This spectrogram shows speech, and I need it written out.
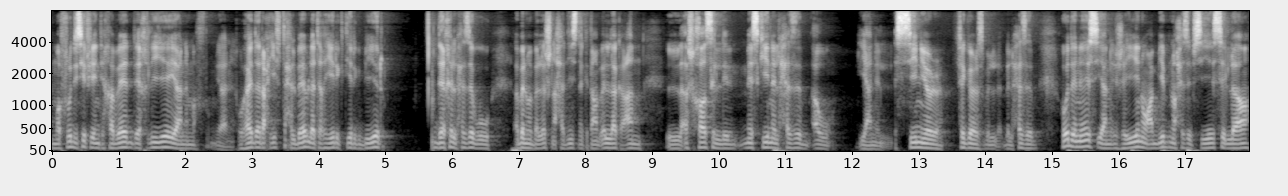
ومفروض يصير في انتخابات داخلية يعني مفروض يعني وهذا رح يفتح الباب لتغيير كتير كبير داخل الحزب. وقبل ما بلشنا حديثنا كنت عم بقول لك عن الأشخاص اللي ماسكين الحزب أو يعني ال senior figures بالحزب. هودي ناس يعني جايين وعم يبنوا حزب سياسي لا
